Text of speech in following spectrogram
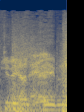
気でやっている。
